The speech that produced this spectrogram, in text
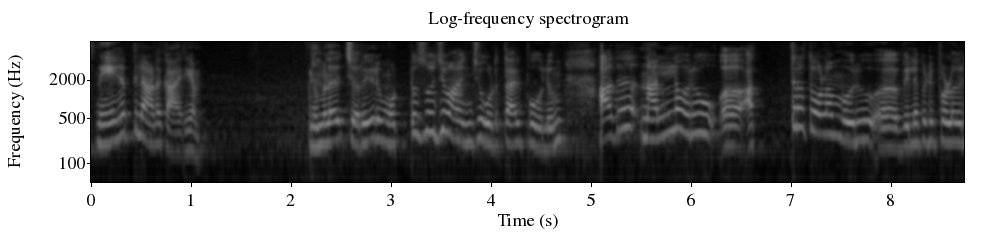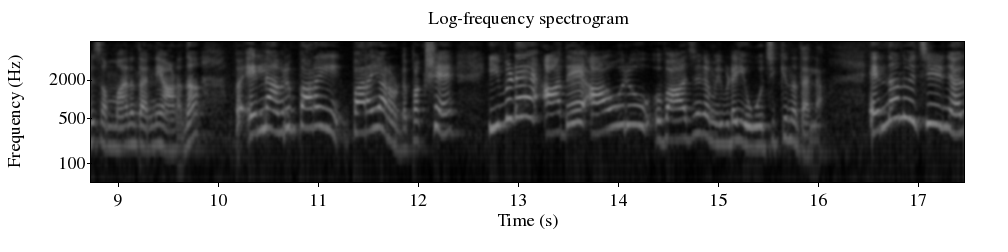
സ്നേഹത്തിലാണ് കാര്യം. നമ്മൾ ചെറിയൊരു മൊട്ടുസൂചി വാങ്ങിച്ചു കൊടുത്താൽ പോലും അത് നല്ല ഒരു അത്രത്തോളം ഒരു വിലപിടിപ്പുള്ള ഒരു സമ്മാനം തന്നെയാണെന്ന് എല്ലാവരും പറയ പറയാറുണ്ട്. പക്ഷേ ഇവിടെ അതേ ആ ഒരു വാചകം ഇവിടെ യോജിക്കുന്നതല്ല. എന്താന്ന് വെച്ച് കഴിഞ്ഞാൽ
